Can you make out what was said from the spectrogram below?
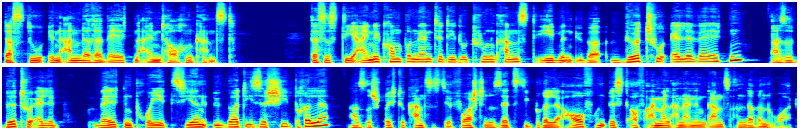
dass du in andere Welten eintauchen kannst. Das ist die eine Komponente, die du tun kannst, eben über virtuelle Welten, also virtuelle Welten projizieren über diese Skibrille. Also sprich, du kannst es dir vorstellen, du setzt die Brille auf und bist auf einmal an einem ganz anderen Ort.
